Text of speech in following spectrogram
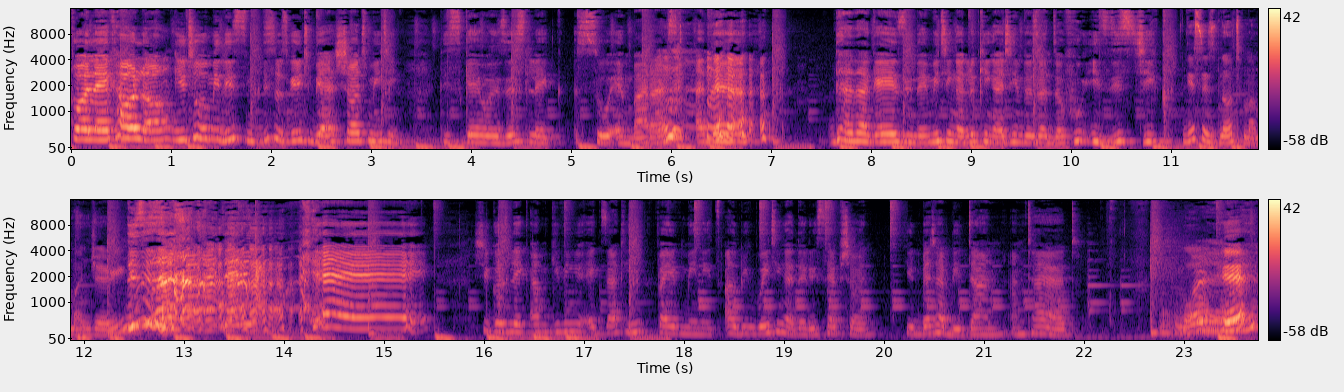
for like how long? You told me this this was going to be a short meeting. This guy was just like so embarrassed. And then the other guys in the meeting are looking at him, those ones of who is this chick? This is not Mama Jerry. This is a Hey! She goes like, I'm giving you exactly five minutes. I'll be waiting at the reception. You'd better be done. I'm tired. What? Hey?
